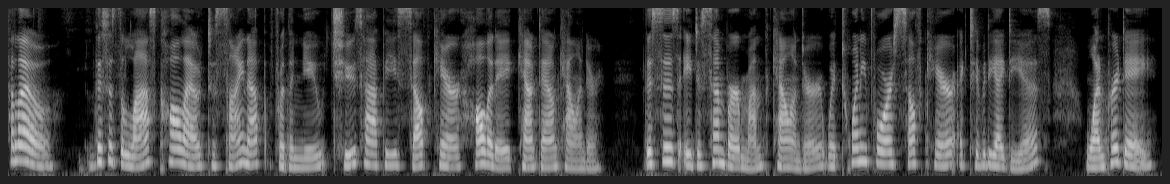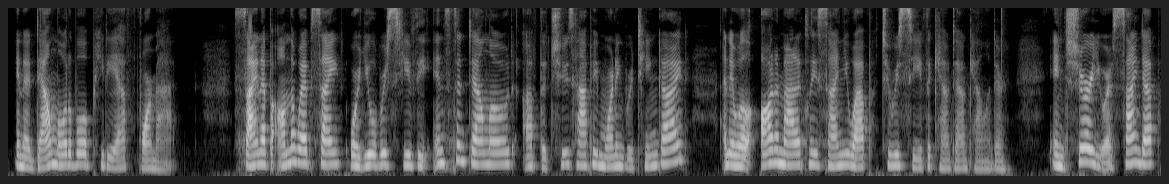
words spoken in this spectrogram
Hello. This is the last call out to sign up for the new Choose Happy Self Care Holiday Countdown Calendar. This is a December month calendar with 24 self care activity ideas, one per day, in a downloadable PDF format. Sign up on the website where you will receive the instant download of the Choose Happy Morning Routine Guide, and it will automatically sign you up to receive the countdown calendar. Ensure you are signed up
